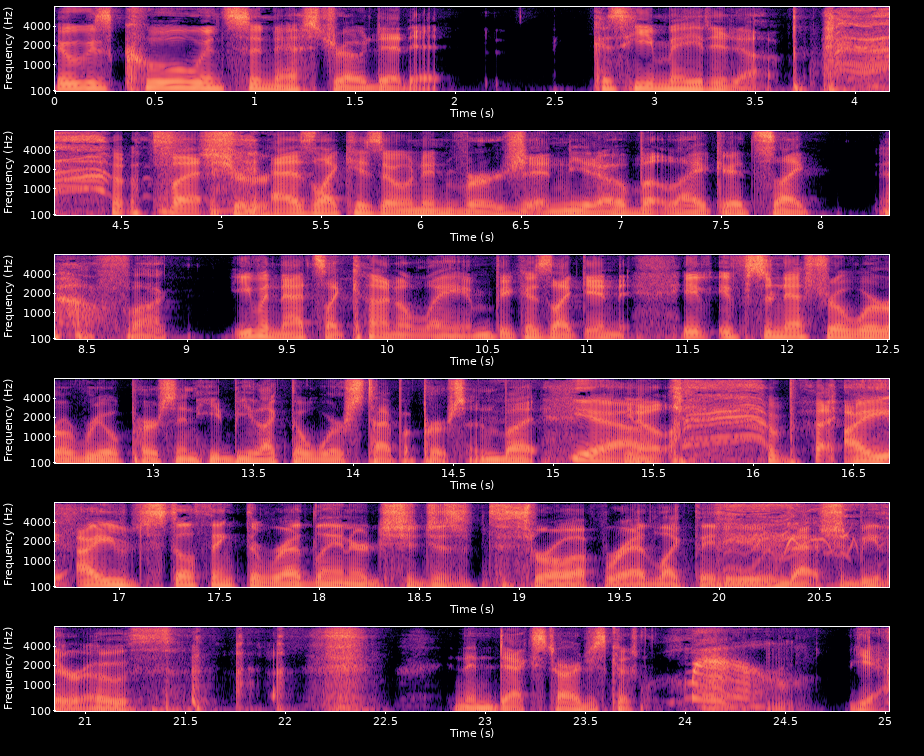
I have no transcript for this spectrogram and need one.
it was cool when Sinestro did it because he made it up, but Sure. as like his own inversion, you know. But like, it's like, oh fuck. Even that's like kind of lame because like in if if Sinestro were a real person, he'd be like the worst type of person. But Yeah. you know, but I, I still think the Red Lantern should just throw up red like they do. That should be their oath. and then Dex-Starr just goes. Yeah.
